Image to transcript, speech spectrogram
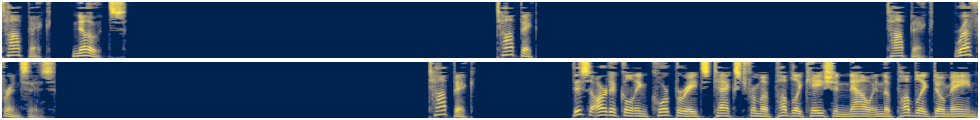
Topic. Notes. Topic. Topic. References This article incorporates text from a publication now in the public domain,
